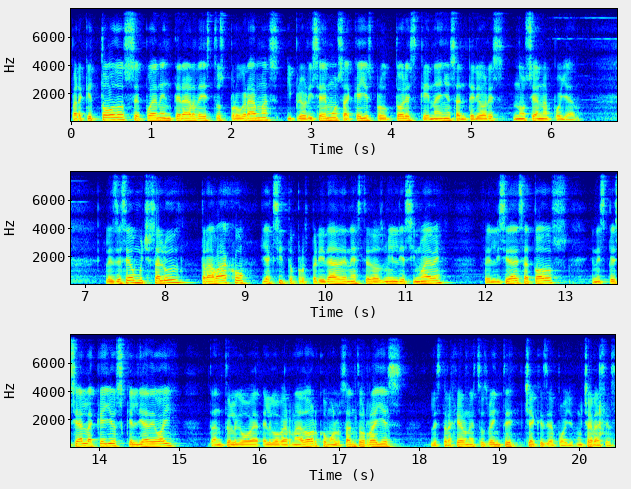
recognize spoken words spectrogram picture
para que todos se puedan enterar de estos programas y prioricemos a aquellos productores que en años anteriores no se han apoyado. Les deseo mucha salud, trabajo y éxito, prosperidad en este 2019. Felicidades a todos, en especial a aquellos que el día de hoy, tanto el, gobernador como los Santos Reyes, les trajeron estos 20 cheques de apoyo. Muchas gracias.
